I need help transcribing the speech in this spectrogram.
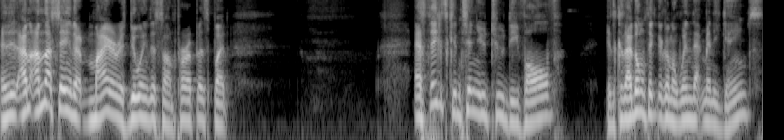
And it, I'm, I'm not saying that Meyer is doing this on purpose, but as things continue to devolve, because I don't think they're going to win that many games.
